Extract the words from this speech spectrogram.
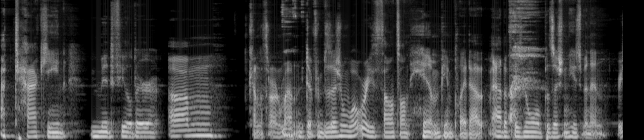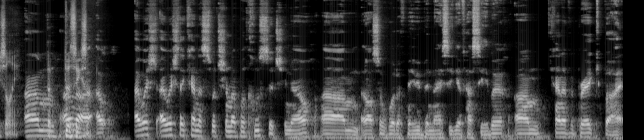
attacking midfielder. Um, kind of throwing him out in a different position. What were your thoughts on him being played out out of his normal position he's been in recently? Um, this season. I, I, wish I wish they kind of switched him up with Hrustic, you know. Um, it also would have maybe been nice to give Hasebe um, kind of a break, but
